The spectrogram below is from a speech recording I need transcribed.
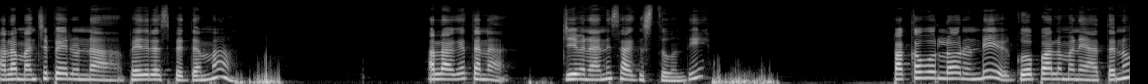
అలా మంచి పేరున్న పేదరాశి పెద్దమ్మ అలాగే తన జీవనాన్ని సాగిస్తూ ఉంది. పక్క ఊర్లో నుండి గోపాలం అనే అతను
